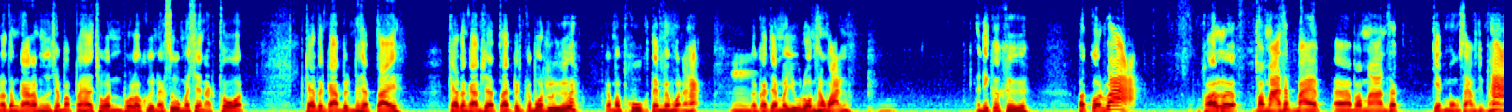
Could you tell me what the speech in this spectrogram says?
เราต้องการรัฐมนูญฉบับประชาชน พวกเราคือนักสู้ไม่ใช่นักโทษ แค่ต้องการเป็นประชาธิปไตย แค่ต้องการประชาธิปไตยเป็นกบฏหรือก็มาผูกเต็มไปหมดนะฮะ แล้วก็จะมาอยู่ร่วมทั้งวัน อันนี้ก็คือปรากฏว่าพอเลิกประมาณสักบ่ายเอ่อประมาณสักเจ็ดโมงสามสิบห้า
